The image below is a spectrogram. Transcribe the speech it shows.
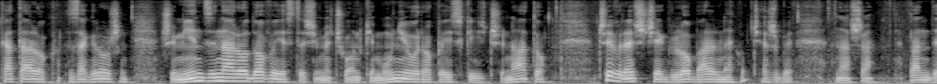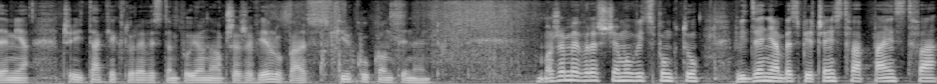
katalog zagrożeń, czy międzynarodowe, jesteśmy członkiem Unii Europejskiej, czy NATO, czy wreszcie globalne, chociażby nasza pandemia, czyli takie, które występują na obszarze wielu państw, kilku kontynentów. Możemy wreszcie mówić z punktu widzenia bezpieczeństwa państwa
